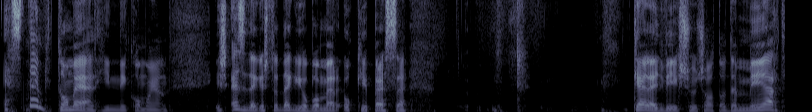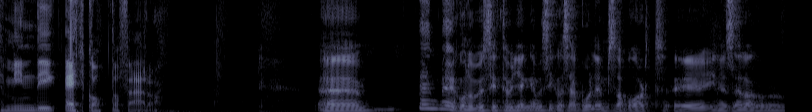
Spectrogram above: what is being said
ezt nem tudom elhinni komolyan és ez ideges a legjobban, mert oké, okay, persze, kell egy végső csata, de miért mindig egy kaptafára? Megmondom őszintén, hogy engem ez igazából nem zavart. Én ezzel a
